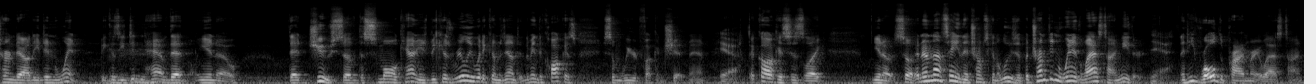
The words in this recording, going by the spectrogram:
turned out he didn't win because he didn't have that, you know, that juice of the small counties. Because really, what it comes down to, I mean, the caucus is some weird fucking shit, man. Yeah. The caucus is like, you know, so, and I'm not saying that Trump's going to lose it, but Trump didn't win it the last time either. Yeah. And he rolled the primary last time.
